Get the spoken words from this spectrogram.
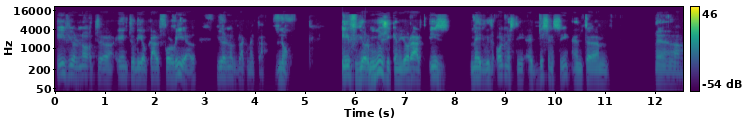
if you're not uh, into the occult for real, you're not black metal. No. If your music and your art is made with honesty and decency, and um, uh,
